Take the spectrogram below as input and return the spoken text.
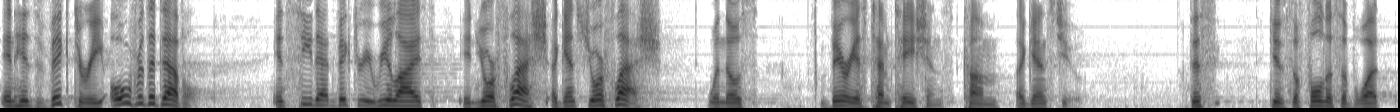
in his victory over the devil and see that victory realized in your flesh against your flesh when those various temptations come against you. This gives the fullness of what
